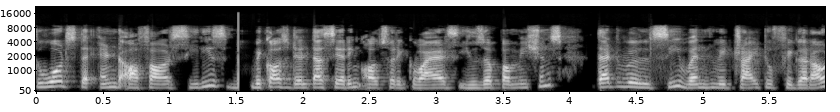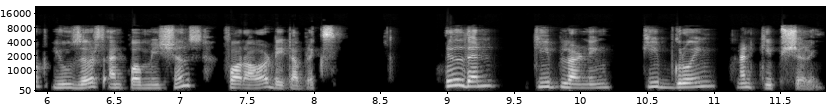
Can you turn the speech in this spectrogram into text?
towards the end of our series because delta sharing also requires user permissions that we will see when we try to figure out users and permissions for our Databricks. Till then, keep learning, keep growing, and keep sharing.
